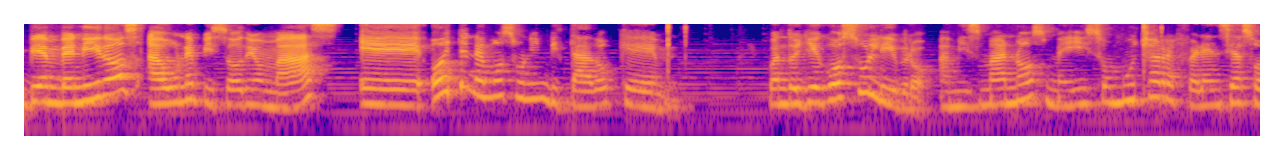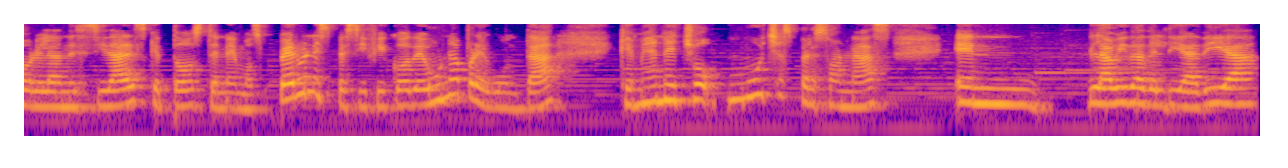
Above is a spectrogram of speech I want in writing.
Bienvenidos a un episodio más. Eh, hoy tenemos un invitado que cuando llegó su libro a mis manos, me hizo mucha referencia sobre las necesidades que todos tenemos, pero en específico de una pregunta que me han hecho muchas personas en la vida del día a día,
